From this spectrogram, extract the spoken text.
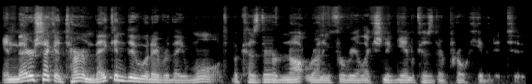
in their second term, they can do whatever they want because they're not running for reelection again because they're prohibited to.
